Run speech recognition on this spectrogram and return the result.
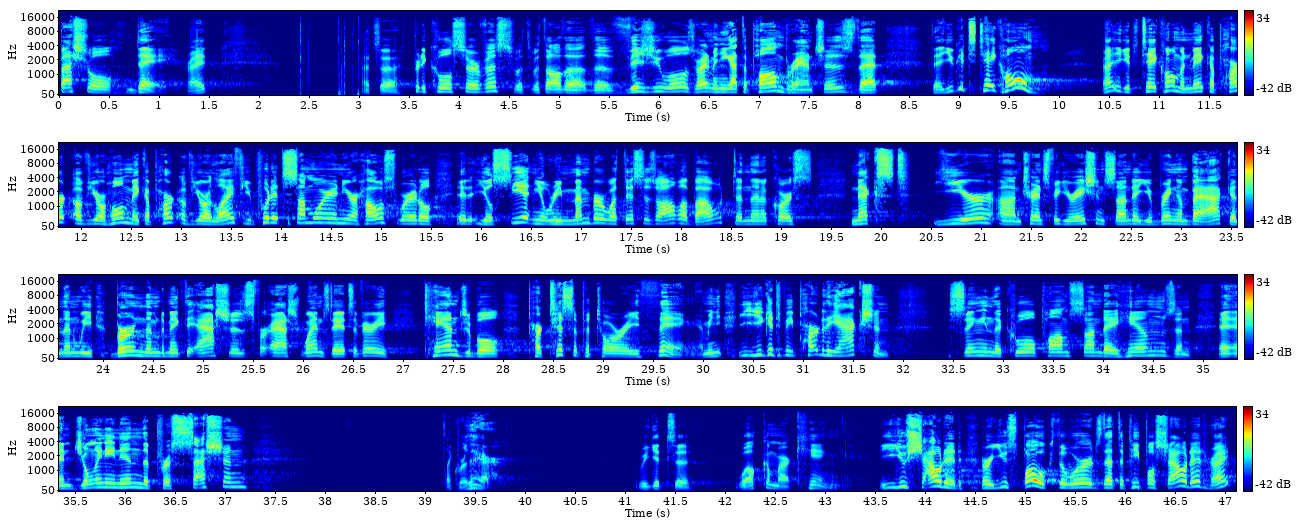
special day, right? That's a pretty cool service with, with all the, the visuals, right? I mean, you got the palm branches that, that you get to take home, right? You get to take home and make a part of your home, make a part of your life. You put it somewhere in your house where it'll, it, you'll see it and you'll remember what this is all about. And then, of course, next year on Transfiguration Sunday, you bring them back and then we burn them to make the ashes for Ash Wednesday. It's a very tangible, participatory thing. I mean, you get to be part of the action singing the cool Palm Sunday hymns and, and joining in the procession. It's like we're there. We get to welcome our King. You shouted or you spoke the words that the people shouted, right?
